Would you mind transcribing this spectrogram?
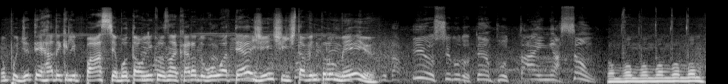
Não podia ter errado aquele passe. Ia botar o Nicolas na cara do gol até a gente. A gente tá vindo pelo meio. E o segundo tempo tá em ação. Vamos, vamos, vamos, vamos, vamos.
